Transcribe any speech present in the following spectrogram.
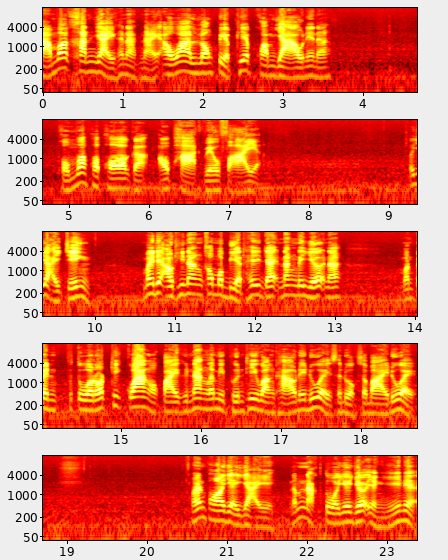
ถามว่าคันใหญ่ขนาดไหนเอาว่าลองเปรียบเทียบความยาวเนี่ยนะผมว่าพอๆกับเอาผาดเวลไฟอะเขาใหญ่จริง ไม่ได้เอาที่นั่งเข้ามาเบียดให้ได้นั่งได้เยอะนะ มันเป็นตัวรถที่กว้างออกไปคือนั่งแล้วมีพื้นที่วางเท้าได้ด้วย สะดวกสบายด้วย เพราะฉะนั้นพอใหญ่ ๆ น้ำหนักตัวเยอะ ๆ อย่างนี้เนี่ย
